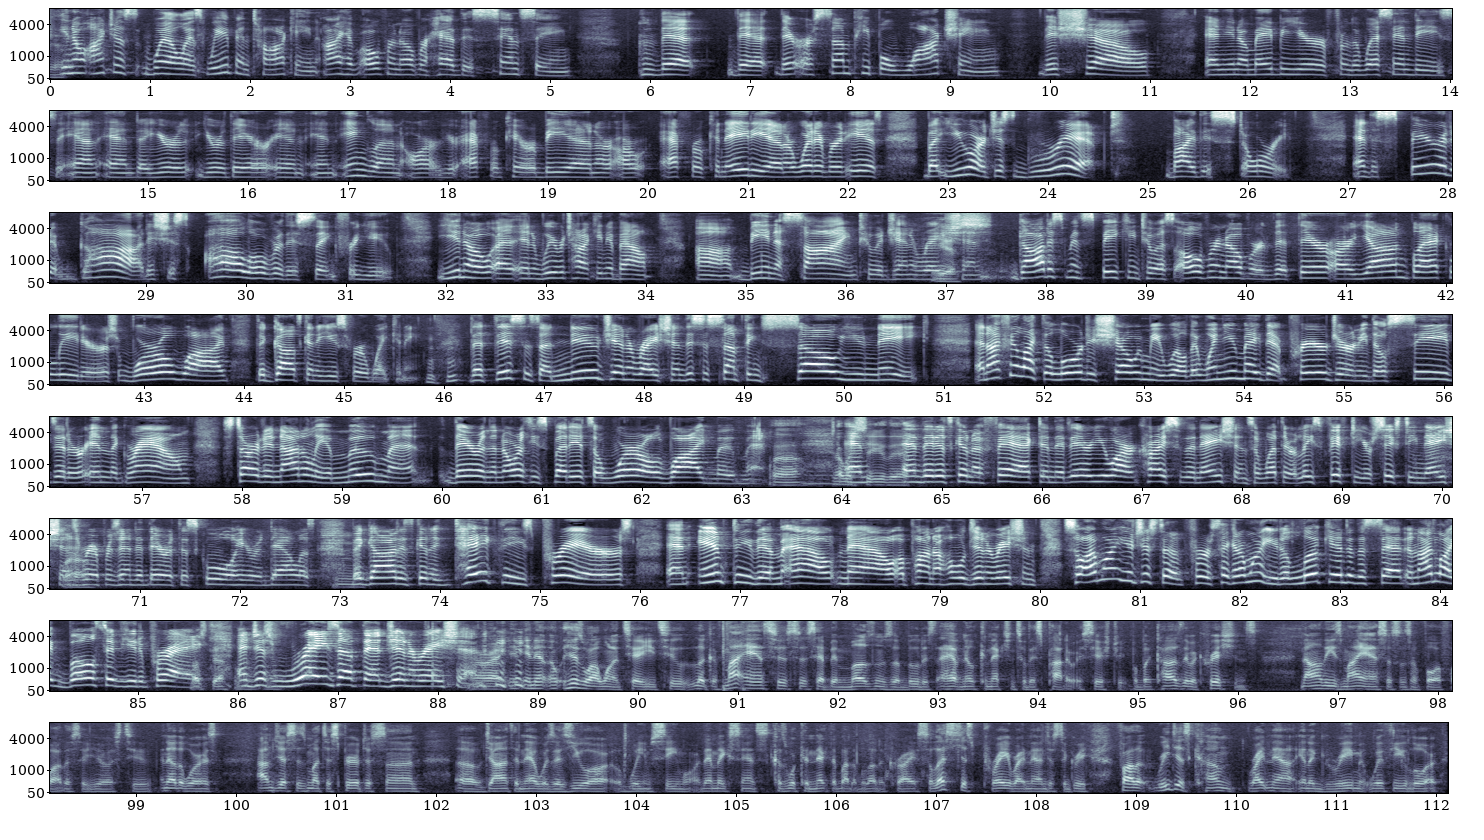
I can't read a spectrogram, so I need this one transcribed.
Yeah. You know, I just, well, as we've been talking, I have over and over had this sensing that that there are some people watching this show and you know maybe you're from the West Indies and and uh, you're you're there in in England or you're Afro Caribbean or, or Afro Canadian or whatever it is, but you are just gripped by this story. And the Spirit of God is just all over this thing for you. You know, uh, and we were talking about uh, being assigned to a generation. Yes. God has been speaking to us over and over that there are young black leaders worldwide that God's going to use for awakening. Mm-hmm. That this is a new generation, this is something so unique. And I feel like the Lord is showing me, Will, that when you made that prayer journey, those seeds that are in the ground started not only a movement there in the Northeast, but it's a worldwide movement. Well, I would and, believe that. And that it's going to affect, and that there you are at Christ for the Nations, and what there are at least 50 or 60 nations wow. represented there at the school here in Dallas. Mm. But God is going to take these prayers and empty them out now upon a whole generation. So I want you just for a second, I want you to look into the set, and I'd like both of you to pray and just raise up that generation. All right. and, and, uh, here's what I want to tell you, too. Look, if my ancestors have been Muslims or Buddhists, I have no connection to this part of its history. But because they were Christians, not only these my ancestors and forefathers are yours, too. In other words, I'm just as much a spiritual son of Jonathan Edwards as you are of William Seymour. That makes sense because we're connected by the blood of Christ. So let's just pray right now and just agree. Father, we just come right now in agreement with you, Lord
